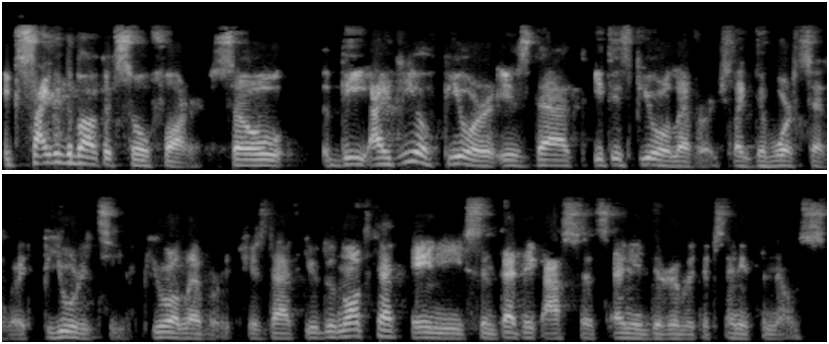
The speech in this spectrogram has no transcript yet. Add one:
excited about it so far. So the idea of pure is that it is pure leverage, like the word says, right? Purity, pure leverage is that you do not have any synthetic assets, any derivatives, anything else.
